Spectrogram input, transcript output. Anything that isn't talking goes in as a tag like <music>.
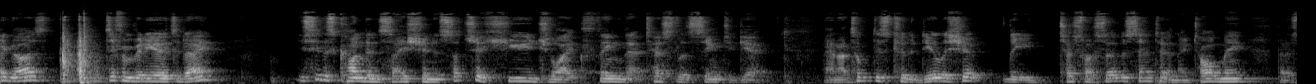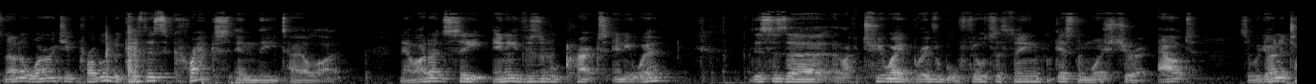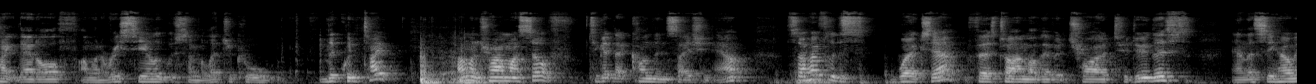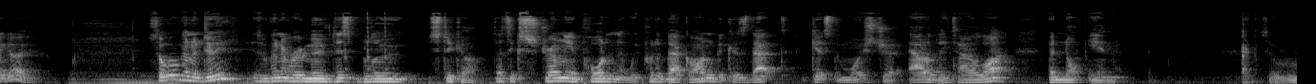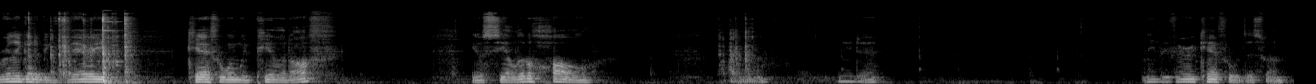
Hey guys, different video today. You see this condensation is such a huge like thing that Teslas seem to get. And I took this to the dealership, the Tesla service center, and they told me that it's not a warranty problem because there's cracks in the tail light. Now I don't see any visible cracks anywhere. This is a, a like a two-way breathable filter thing, gets the moisture out. So we're going to take that off. I'm going to reseal it with some electrical liquid tape. I'm to try myself to get that condensation out. So hopefully this works out. First time I've ever tried to do this and let's see how we go. So what we're going to do is we're going to remove this blue sticker. That's extremely important that we put it back on because that gets the moisture out of the tail light but not in. So really got to be very careful when we peel it off. You'll see a little hole. Need to need to be very careful with this one.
